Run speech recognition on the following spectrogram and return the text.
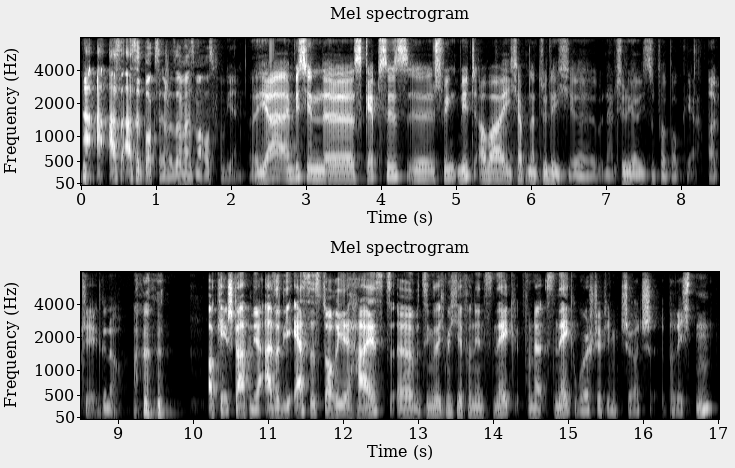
Asse, Asse Box, Sascha. Sollen wir das mal ausprobieren? Ja, ein bisschen äh, Skepsis äh, schwingt mit, aber ich habe natürlich, äh, natürlich habe ich super Bock, ja. Okay. Genau. Okay, starten wir. Also die erste Story heißt, äh, beziehungsweise ich möchte hier von den Snake, von der Snake Worshipping Church berichten.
